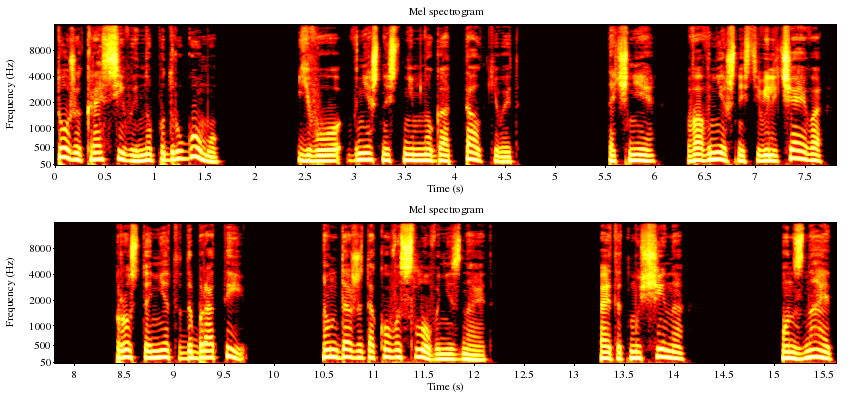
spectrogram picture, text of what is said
тоже красивый, но по-другому. Его внешность немного отталкивает. Точнее, во внешности Величаева просто нет доброты. Он даже такого слова не знает. А этот мужчина, он знает,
